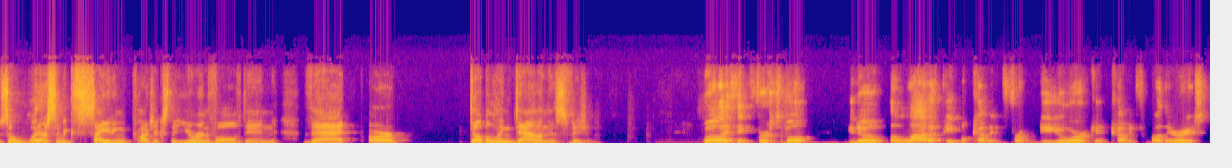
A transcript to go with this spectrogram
So what are some exciting projects that you're involved in that are doubling down on this vision? Well, I think first of all, you know, a lot of people coming from New York and coming from other areas,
